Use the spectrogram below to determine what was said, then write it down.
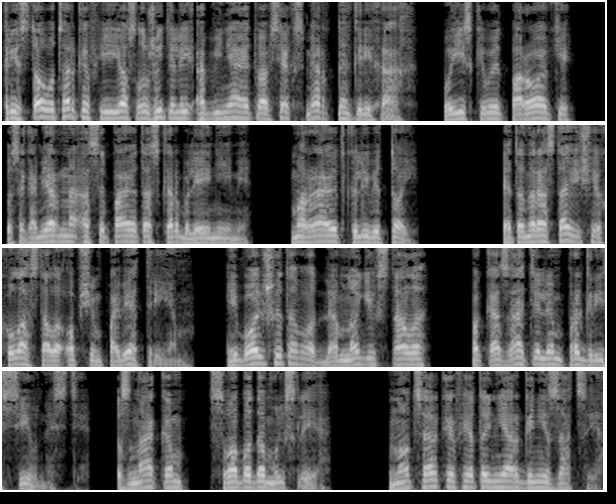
Христову церковь и ее служителей обвиняют во всех смертных грехах, выискивают пороки, высокомерно осыпают оскорблениями, морают клеветой. Эта нарастающая хула стала общим поветрием, и больше того, для многих стала показателем прогрессивности, знаком свободомыслия. Но церковь — это не организация.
